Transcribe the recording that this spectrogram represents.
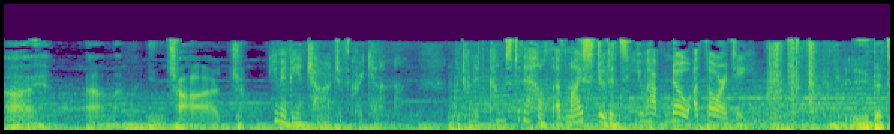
I am in charge. You may be in charge of the curriculum, but when it comes to the health of my students, you have no authority. Eat it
